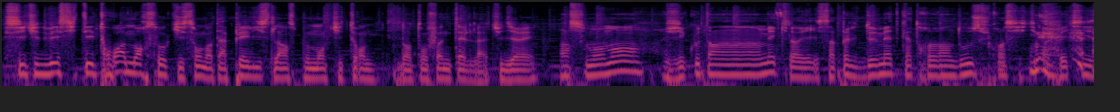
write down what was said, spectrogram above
Si tu devais citer trois morceaux qui sont dans ta playlist là en ce moment qui tournent dans ton Fontel là, tu dirais? En ce moment, j'écoute un mec, là, il s'appelle 2m92, je crois, si je dis pas de bêtises.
